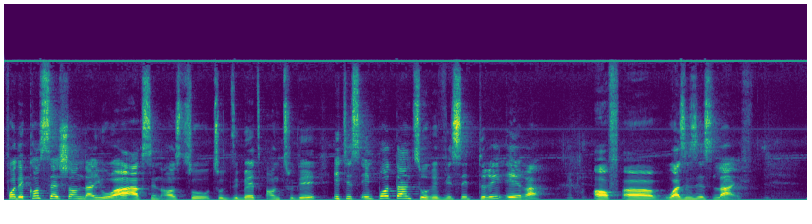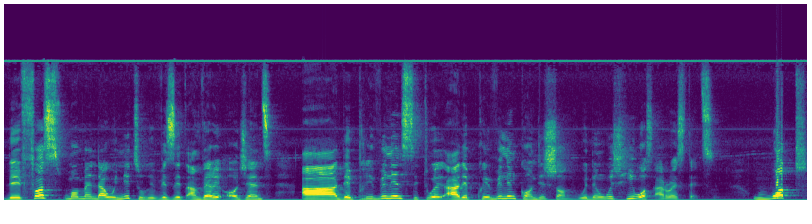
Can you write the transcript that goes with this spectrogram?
for the concession that you are asking us to, to debate on today, it is important to revisit three era Okay. of uh, Wazizi's life. The first moment that we need to revisit and very urgent are the prevailing situation, are the prevailing condition within which he was arrested. What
